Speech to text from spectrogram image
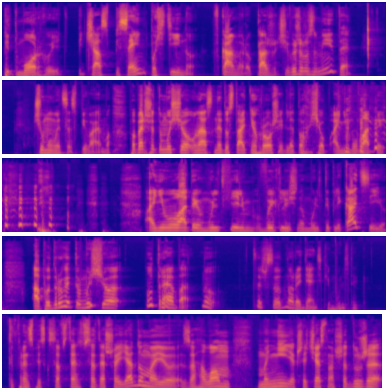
підморгують під час пісень постійно в камеру, кажучи, ви ж розумієте? Чому ми це співаємо? По-перше, тому що у нас недостатньо грошей для того, щоб анімувати анімувати мультфільм виключно мультиплікацією. А по-друге, тому що ну треба. Ну, це ж все одно радянський мультик. Ти, в принципі, сказав все, те, що я думаю. Загалом, мені, якщо чесно, що дуже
